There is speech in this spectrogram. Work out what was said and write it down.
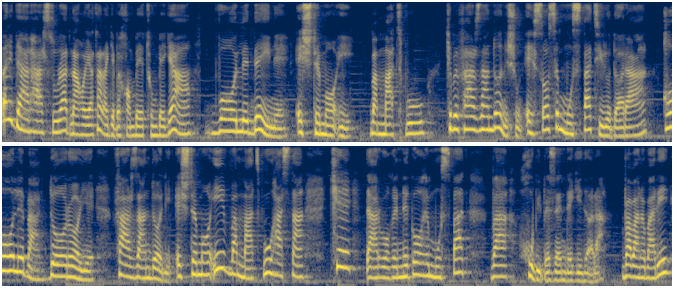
ولی در هر صورت نهایتا اگه بخوام بهتون بگم والدین اجتماعی و مطبوع که به فرزندانشون احساس مثبتی رو دارن غالبا دارای فرزندانی اجتماعی و مطبوع هستند که در واقع نگاه مثبت و خوبی به زندگی دارن. و بنابراین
